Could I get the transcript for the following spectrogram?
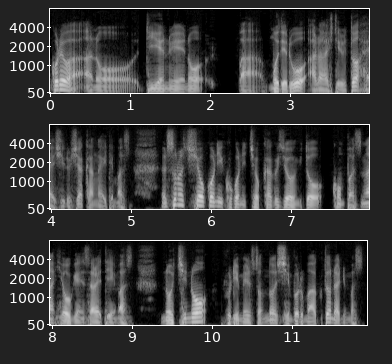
これはあの DNA のまあ、モデルを表していると林印は考えています。その証拠にここに直角定規とコンパスが表現されています。後のフリーメルソンのシンボルマークとなります。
